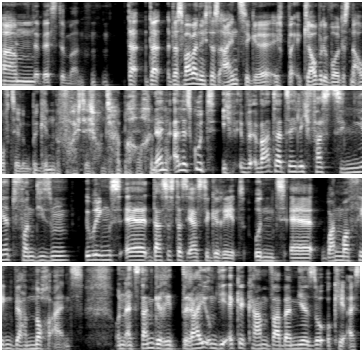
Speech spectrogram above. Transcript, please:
Ähm, der beste Mann. Da, da, das war aber nicht das Einzige. Ich glaube, du wolltest eine Aufzählung beginnen, bevor ich dich unterbrochen habe. Nein, alles gut. Ich war tatsächlich fasziniert von diesem Übrigens, äh, das ist das erste Gerät. Und äh, One More Thing, wir haben noch eins. Und als dann Gerät 3 um die Ecke kam, war bei mir so, okay, alles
